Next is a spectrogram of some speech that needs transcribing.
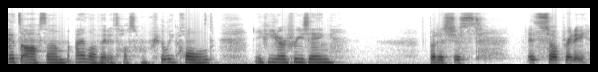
It's awesome. I love it. It's also really cold. My feet are freezing. But it's just, it's so pretty.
